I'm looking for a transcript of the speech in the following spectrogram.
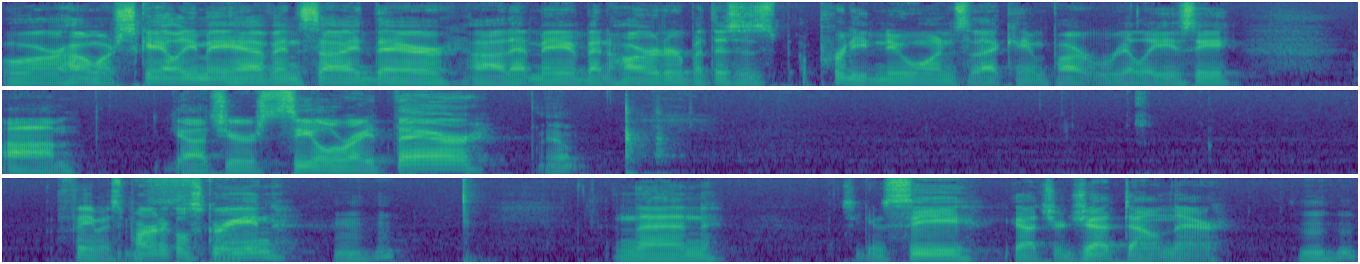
or how much scale you may have inside there, uh, that may have been harder, but this is a pretty new one, so that came apart real easy. Um, got your seal right there, Yep. famous particle screen. Mm -hmm. And then, as you can see, you got your jet down there. Mm -hmm.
